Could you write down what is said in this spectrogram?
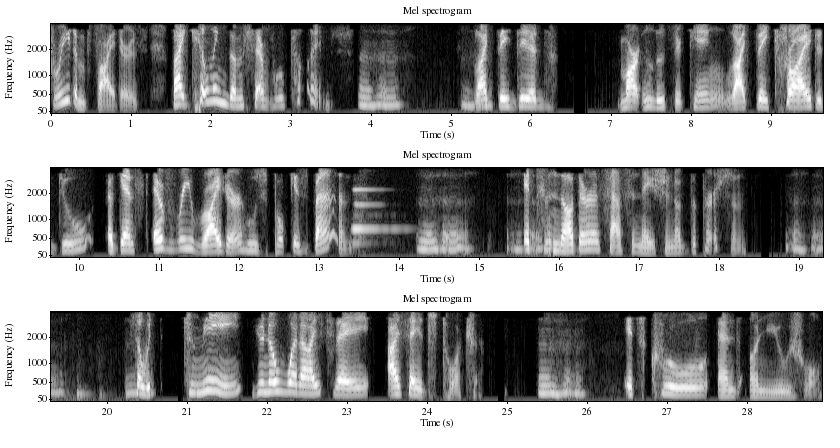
freedom fighters by killing them several times, Mhm. Mhm. like they did Martin Luther King, like they try to do against every writer whose book is banned. Mhm. It's another assassination of the person. Mhm. So it, to me, you know what I say? I say it's torture. Mhm. It's cruel and unusual.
